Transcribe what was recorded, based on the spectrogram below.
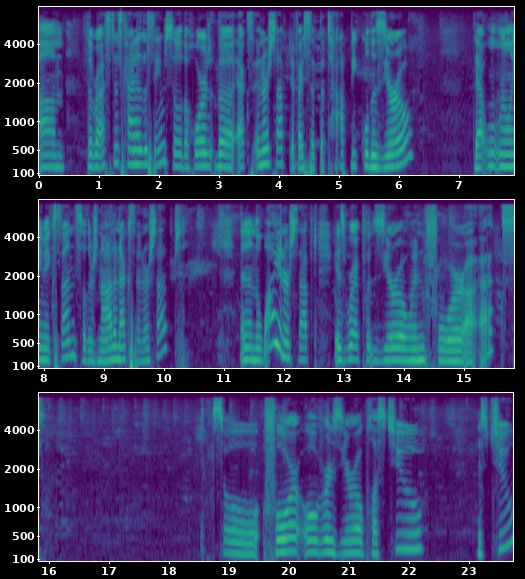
Um, the rest is kind of the same. So the the x-intercept, if I set the top equal to 0, that won't really make sense. So there's not an x-intercept. And then the y-intercept is where I put 0 in for uh, x. So 4 over 0 plus 2 is 2.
